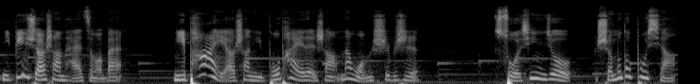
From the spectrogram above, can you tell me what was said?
你必须要上台，怎么办？你怕也要上，你不怕也得上。那我们是不是索性就什么都不想？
